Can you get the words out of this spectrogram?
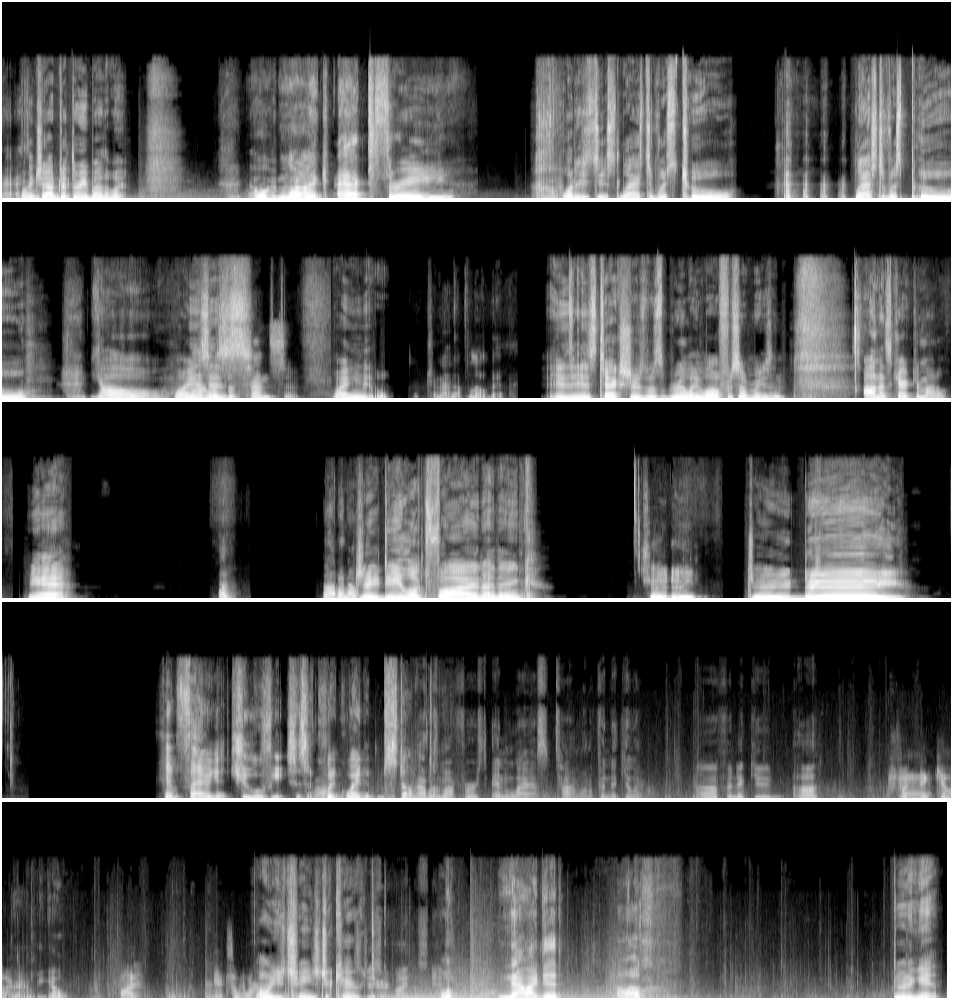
right, we're in chapter three, by the way. Oh, more like Act Three. What is this? Last of Us Two? Last of Us Poo? Yo, Why is this offensive? Why? Turn that up a little bit. His his textures was really low for some reason. On his character model. Yeah, I don't know. JD looked fine. I think. JD. JD. Hip fire at juvies is a quick way to stump That was them. my first and last time on a funicular. Uh, funicu... Huh? Funicular. There we go. What? It's a word. Oh, you changed your character. just find the snap. Whoa, Now I did. Hello. Do it again.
